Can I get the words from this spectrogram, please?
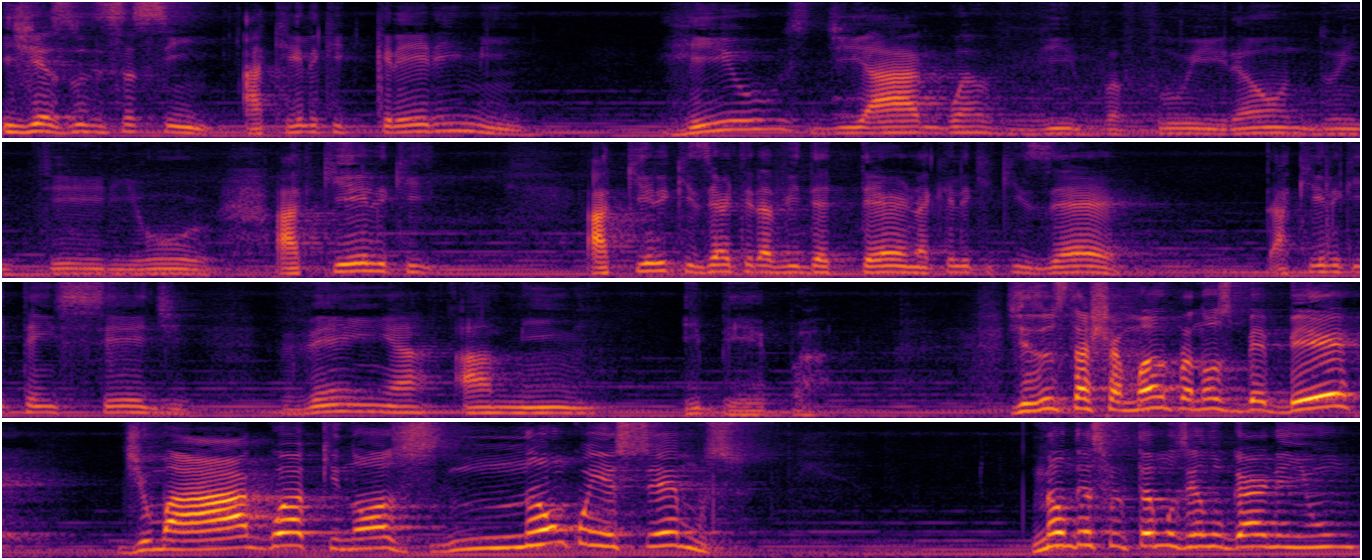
E Jesus disse assim: aquele que crer em mim, rios de água viva fluirão do interior. Aquele que aquele que quiser ter a vida eterna, aquele que quiser, aquele que tem sede, venha a mim e beba. Jesus está chamando para nos beber de uma água que nós não conhecemos, não desfrutamos em lugar nenhum.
